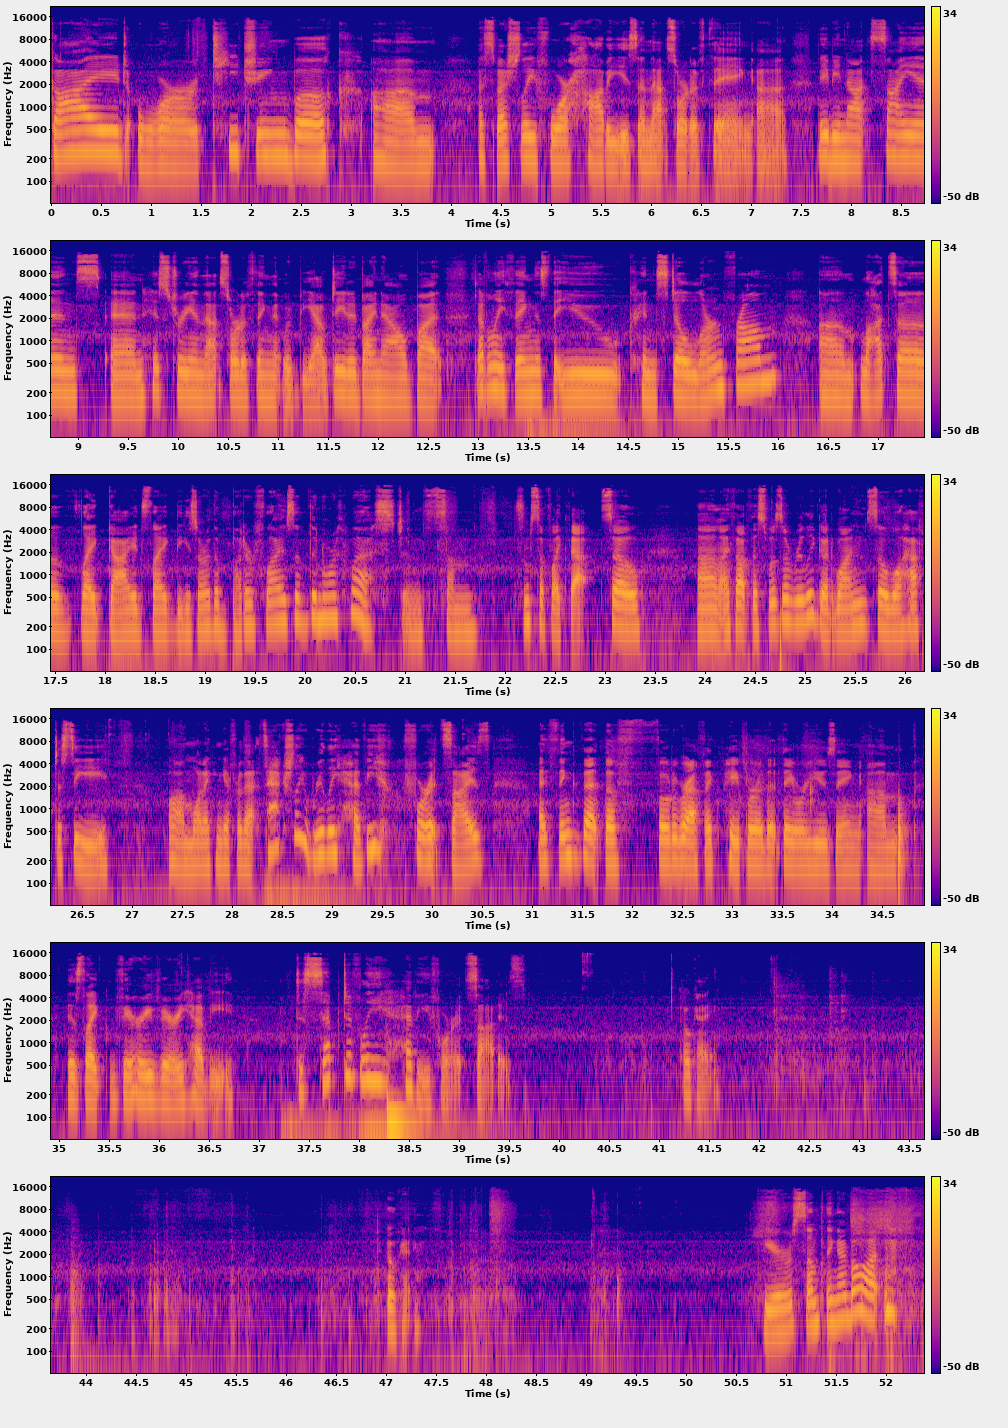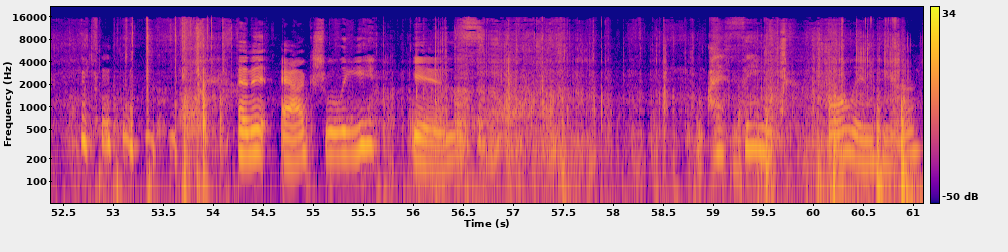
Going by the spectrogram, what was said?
guide or teaching book, um, especially for hobbies and that sort of thing. Uh, maybe not science and history and that sort of thing that would be outdated by now, but definitely things that you can still learn from. Um, lots of like guides like these are the butterflies of the northwest and some some stuff like that. So um, I thought this was a really good one. So we'll have to see um, what I can get for that. It's actually really heavy for its size. I think that the photographic paper that they were using um, is like very, very heavy. Deceptively heavy for its size. Okay. Okay. Here's something I bought. and it actually is I think all in here.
